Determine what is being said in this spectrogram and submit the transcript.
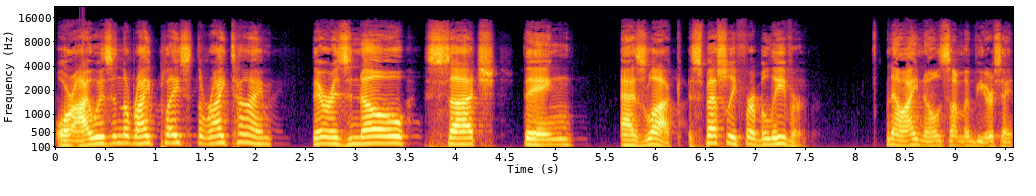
or I was in the right place at the right time. There is no such thing as luck, especially for a believer. Now, I know some of you are saying,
